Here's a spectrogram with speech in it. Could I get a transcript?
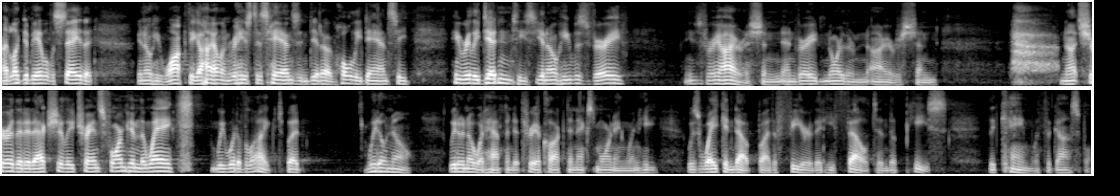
I'd like to be able to say that, you know, he walked the aisle and raised his hands and did a holy dance. He, he really didn't. He's, you know, he was very, he was very Irish and, and very Northern Irish. And I'm not sure that it actually transformed him the way we would have liked, but we don't know. We don't know what happened at 3 o'clock the next morning when he was wakened up by the fear that he felt and the peace that came with the gospel.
